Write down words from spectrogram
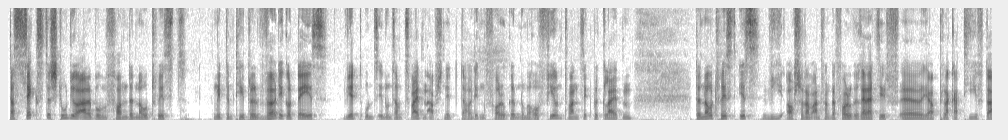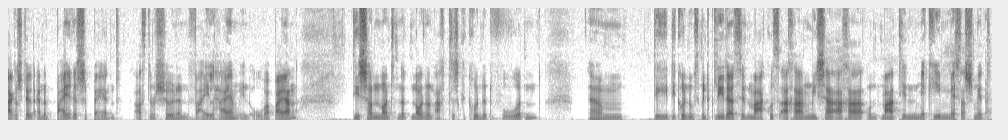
Das sechste Studioalbum von The No Twist mit dem Titel Vertigo Days wird uns in unserem zweiten Abschnitt der heutigen Folge Nummer 24 begleiten. The No Twist ist, wie auch schon am Anfang der Folge relativ äh, ja, plakativ dargestellt, eine bayerische Band aus dem schönen Weilheim in Oberbayern, die schon 1989 gegründet wurden. Ähm, die, die Gründungsmitglieder sind Markus Acher, Mischa Acher und Martin Mecki Messerschmidt.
